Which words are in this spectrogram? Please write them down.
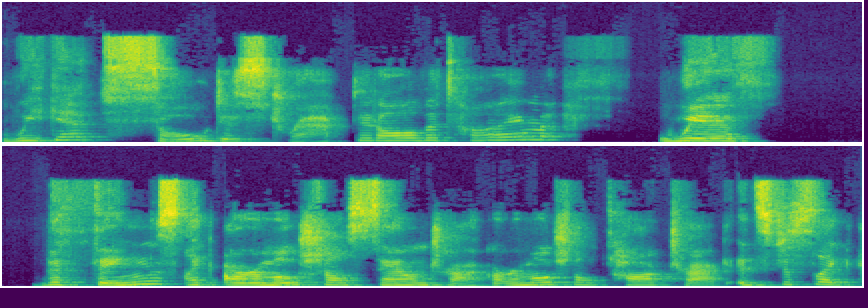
We get so distracted all the time with the things like our emotional soundtrack, our emotional talk track. It's just like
